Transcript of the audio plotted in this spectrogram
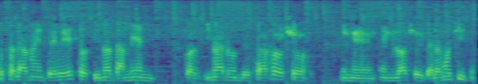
no solamente es esto, sino también continuar un desarrollo en el, en el Valle de Calamuchita.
